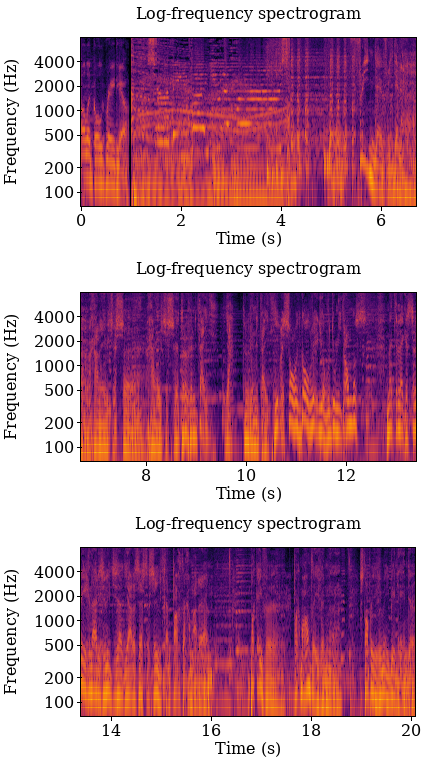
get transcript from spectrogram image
Solid Gold Radio. Serving my universe. Vrienden en vriendinnen, we gaan eventjes, eh, we gaan eventjes eh, terug in de tijd. Ja, terug in de tijd. Hier bij Solid Gold Radio, we doen niet anders. Met de lekkerste legendarische liedjes uit de jaren 60, 70 en 80. Maar eh, pak, even, pak mijn hand even en eh, stap even mee binnen in de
